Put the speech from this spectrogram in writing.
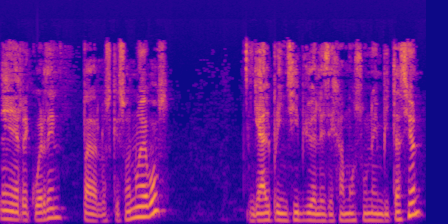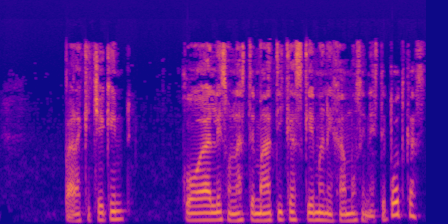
eh, recuerden, para los que son nuevos, ya al principio ya les dejamos una invitación para que chequen cuáles son las temáticas que manejamos en este podcast.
